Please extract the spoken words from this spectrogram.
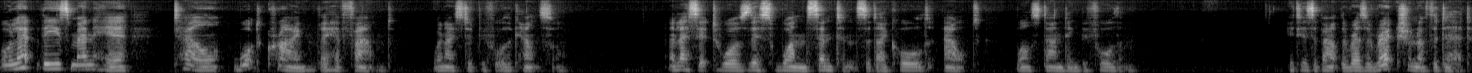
Or let these men here tell what crime they have found when I stood before the council, unless it was this one sentence that I called out while standing before them. It is about the resurrection of the dead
